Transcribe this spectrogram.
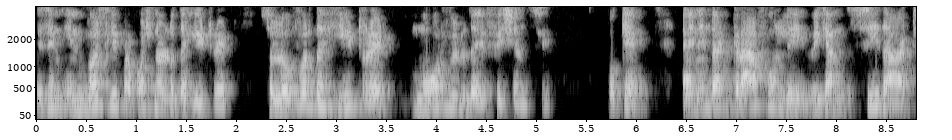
is in inversely proportional to the heat rate. So lower the heat rate more will be the efficiency okay. And in that graph only we can see that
